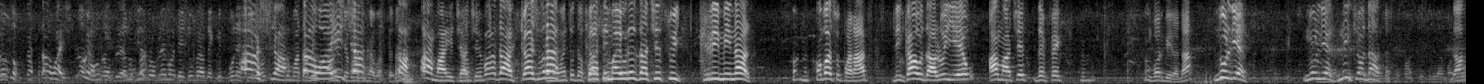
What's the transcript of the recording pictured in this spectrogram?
nu, nu, nu, stau aici, nu e o Să problemă. nu fie o problemă, deci nu vreau decât buletinul. Așa, că poate stau aveți aici, altceva dumneavoastră, da, am aici ceva, da, că aș vrea În momentul de ca față- să-i mai urez acestui criminal. Nu vă supărați, din cauza lui eu am acest defect în vorbire, da? Nu-l iert, nu-l iert niciodată. Da?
